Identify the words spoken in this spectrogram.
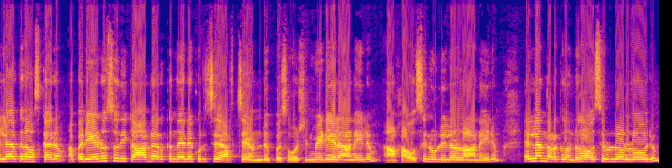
എല്ലാവർക്കും നമസ്കാരം. അപ്പൊ രേണുസുതി കാർഡ് ഇറക്കുന്നതിനെ കുറിച്ച് ചർച്ചയുണ്ട്. ഇപ്പൊ സോഷ്യൽ മീഡിയയിലാണേലും ആ ഹൗസിനുള്ളിലുള്ള ആണേലും എല്ലാം നടക്കുന്നുണ്ട്. ഹൗസിനുള്ളിലുള്ളവരും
